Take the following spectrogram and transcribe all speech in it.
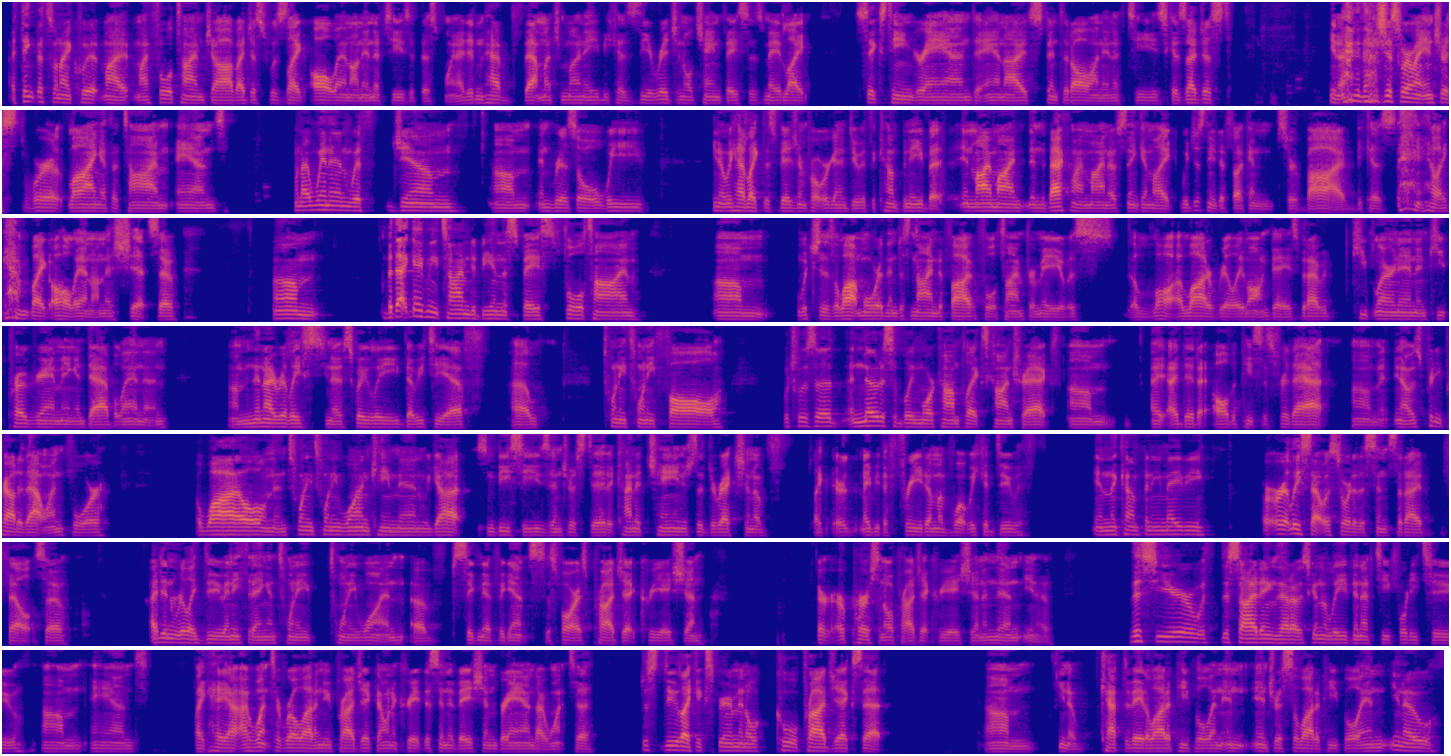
i think that's when i quit my my full-time job i just was like all in on nfts at this point i didn't have that much money because the original chain faces made like 16 grand and i spent it all on nfts because i just you know, that was just where my interests were lying at the time. And when I went in with Jim um, and Rizzle, we, you know, we had like this vision for what we're going to do with the company. But in my mind, in the back of my mind, I was thinking like, we just need to fucking survive because like I'm like all in on this shit. So, um, but that gave me time to be in the space full time. Um, which is a lot more than just nine to five full time for me. It was a lot, a lot of really long days, but I would keep learning and keep programming and dabbling. And, um, and then I released, you know, Squiggly WTF, uh, 2020 fall, which was a, a noticeably more complex contract. Um, I, I, did all the pieces for that. Um, you know, I was pretty proud of that one for a while. And then 2021 came in, we got some VCs interested. It kind of changed the direction of like there maybe the freedom of what we could do with in the company maybe or, or at least that was sort of the sense that i felt so i didn't really do anything in 2021 of significance as far as project creation or, or personal project creation and then you know this year with deciding that i was going to leave nft 42 um, and like, hey, I want to roll out a new project. I want to create this innovation brand. I want to just do like experimental, cool projects that, um, you know, captivate a lot of people and, and interest a lot of people. And, you know,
